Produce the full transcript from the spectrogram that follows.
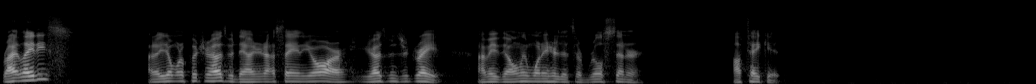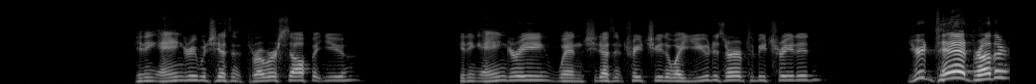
Right, ladies? I know you don't want to put your husband down. You're not saying you are. Your husbands are great. I may be the only one in here that's a real sinner. I'll take it. Getting angry when she doesn't throw herself at you. Getting angry when she doesn't treat you the way you deserve to be treated. You're dead, brother.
